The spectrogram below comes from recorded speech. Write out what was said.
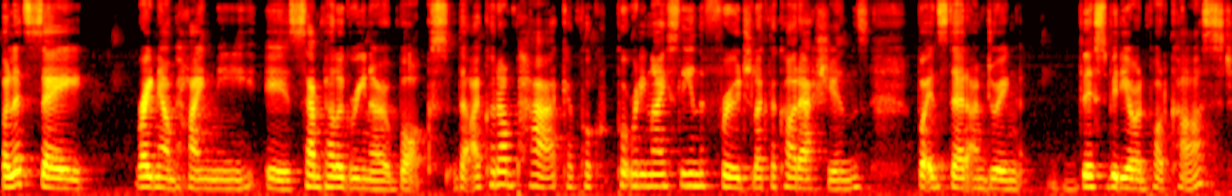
But let's say right now behind me is San Pellegrino box that I could unpack and put, put really nicely in the fridge like the Kardashians. But instead, I'm doing this video and podcast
